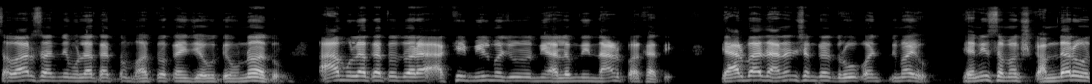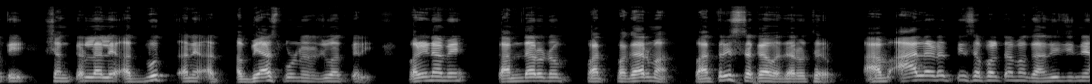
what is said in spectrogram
સવાર સાંજની મુલાકાતનું મહત્ત્વ કંઈ જેવું તેવું ન હતું. આ મુલાકાતો દ્વારા આખી મિલ મજૂરોની આલમની નાણ પરખાતી. ત્યારબાદ આનંદ શંકર ધ્રુવ પંચ નિમાયું તેની સમક્ષ કામદારો વતી શંકરલાલે અદ્ભુત અને અભ્યાસપૂર્ણ રજૂઆત કરી. પરિણામે કામદારોનો પગારમાં પાંત્રીસ ટકા વધારો થયો. આમ આ લડતની સફળતામાં ગાંધીજીને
